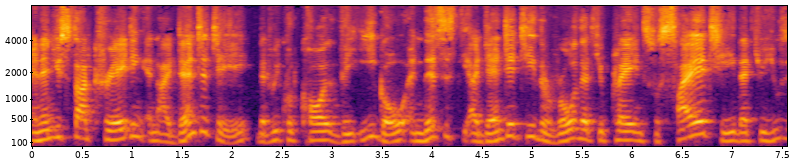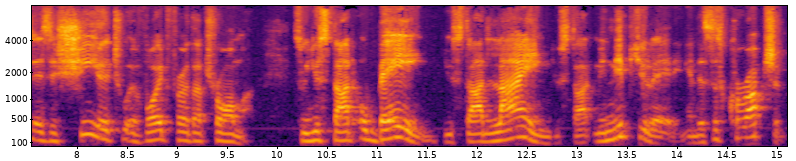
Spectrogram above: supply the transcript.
And then you start creating an identity that we could call the ego. And this is the identity, the role that you play in society that you use as a shield to avoid further trauma. So you start obeying, you start lying, you start manipulating, and this is corruption.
